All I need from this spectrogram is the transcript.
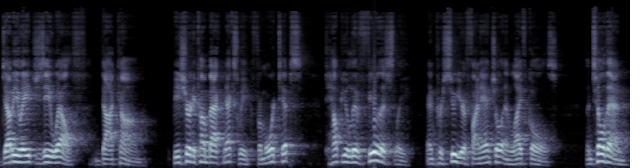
whzwealth.com. Be sure to come back next week for more tips to help you live fearlessly and pursue your financial and life goals. Until then,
